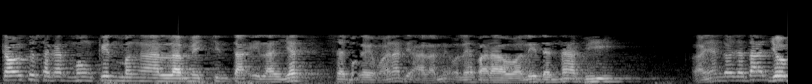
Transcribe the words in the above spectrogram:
Kau itu sangat mungkin mengalami cinta ilahiyat sebagaimana dialami oleh para wali dan nabi. Kalian enggak usah takjub,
